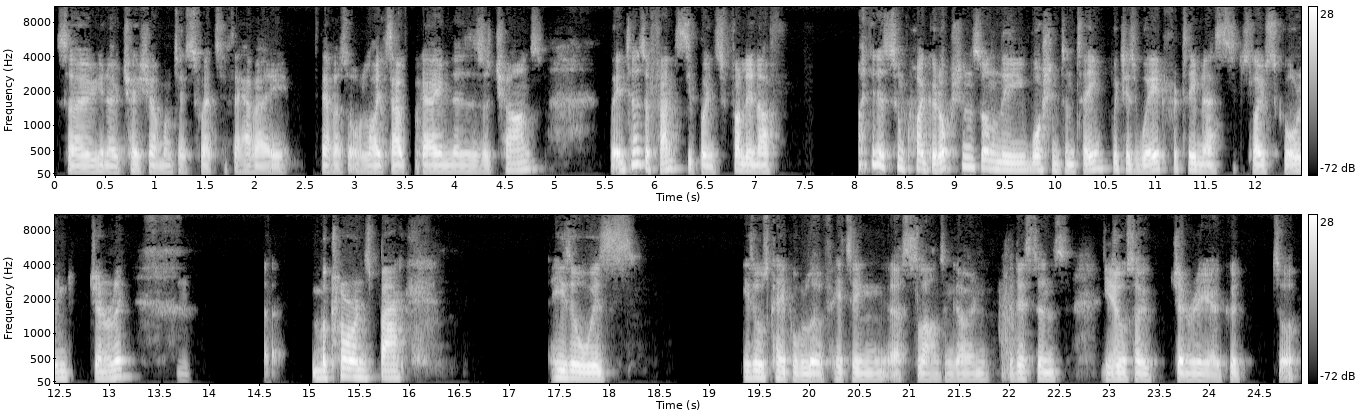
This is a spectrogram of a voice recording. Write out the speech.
So you know, Chase Young, Montez Sweat, if they have a if they have a sort of lights out game, then there's a chance. But in terms of fantasy points, funnily enough, I think there's some quite good options on the Washington team, which is weird for a team that's slow scoring generally. Mm. Uh, McLaurin's back. He's always he's always capable of hitting a slant and going the distance. He's yeah. also generally a good sort of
